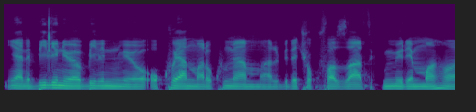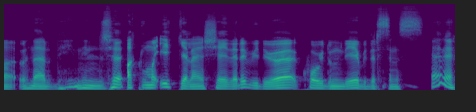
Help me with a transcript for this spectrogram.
Yani biliniyor, bilinmiyor, okuyan var, okumayan var. Bir de çok fazla artık Mürim manhwa öner denince aklıma ilk gelen şeyleri videoya koydum diyebilirsiniz. Yani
